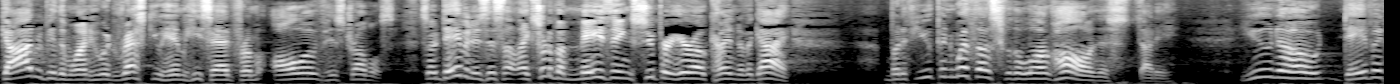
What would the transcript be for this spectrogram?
God would be the one who would rescue him, he said, from all of his troubles. So David is this like sort of amazing superhero kind of a guy but if you've been with us for the long haul in this study, you know David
